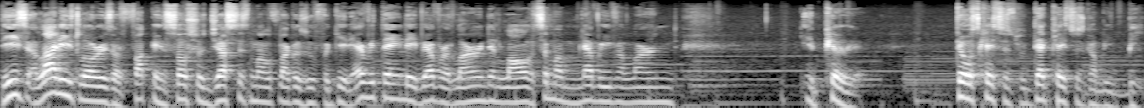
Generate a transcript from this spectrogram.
These a lot of these lawyers are fucking social justice motherfuckers who forget everything they've ever learned in law. Some of them never even learned in period. Those cases, that case was gonna be beat.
